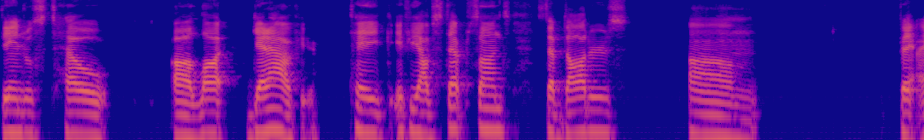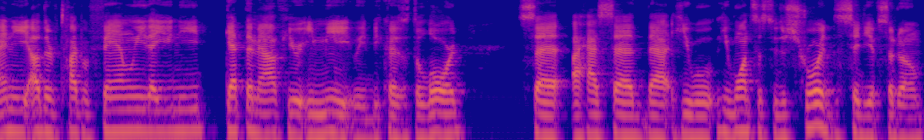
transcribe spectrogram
the angels tell uh, Lot, get out of here. Take, if you have stepsons, stepdaughters, um, fa- any other type of family that you need, get them out of here immediately because the Lord said uh, has said that he will he wants us to destroy the city of Sodom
